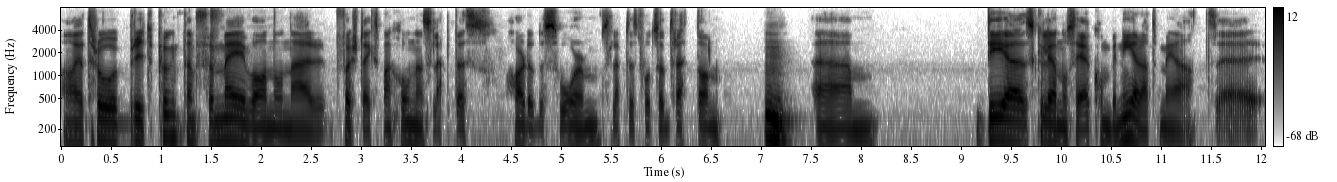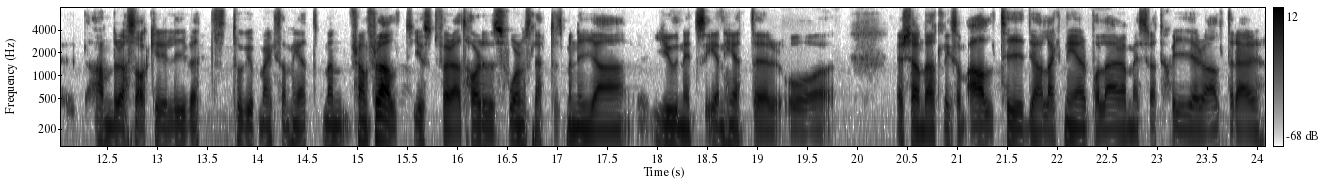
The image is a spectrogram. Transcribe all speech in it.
Ja, jag tror brytpunkten för mig var nog när första expansionen släpptes. Heart of the Swarm släpptes 2013. Mm. Ehm, det skulle jag nog säga kombinerat med att eh, andra saker i livet tog uppmärksamhet. Men framförallt just för att Heart of the Swarm släpptes med nya units, enheter och jag kände att liksom all tid jag har lagt ner på att lära mig strategier och allt det där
